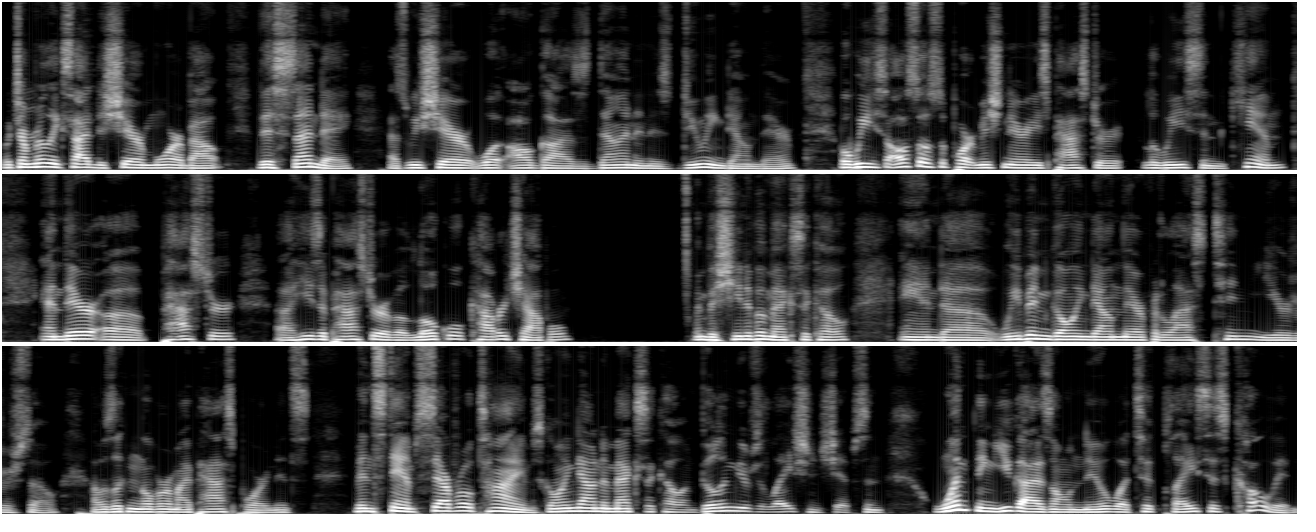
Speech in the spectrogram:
which I'm really excited to share more about this Sunday as we share what all God's done and is doing down there. But we also support missionaries, Pastor Luis and Kim, and they're a pastor. Uh, he's a pastor of a local Calvary Chapel in Bachíniva, Mexico, and uh, we've been going down there for the last 10 years or so. I was looking over my passport, and it's been stamped several times going down to Mexico and building these relationships. And one thing you guys all knew what took place is COVID.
